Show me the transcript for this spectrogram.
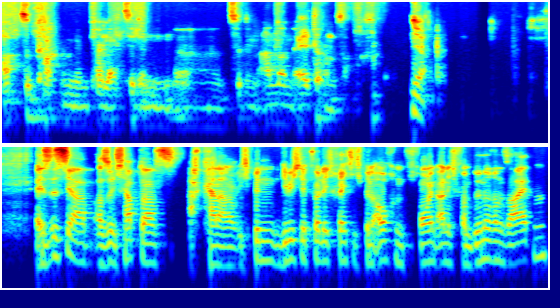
abzukacken im Vergleich zu den, äh, zu den anderen älteren Songs. Ja. Es ist ja, also ich habe das, ach keine Ahnung, ich bin, gebe ich dir völlig recht, ich bin auch ein Freund eigentlich von dünneren Seiten.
